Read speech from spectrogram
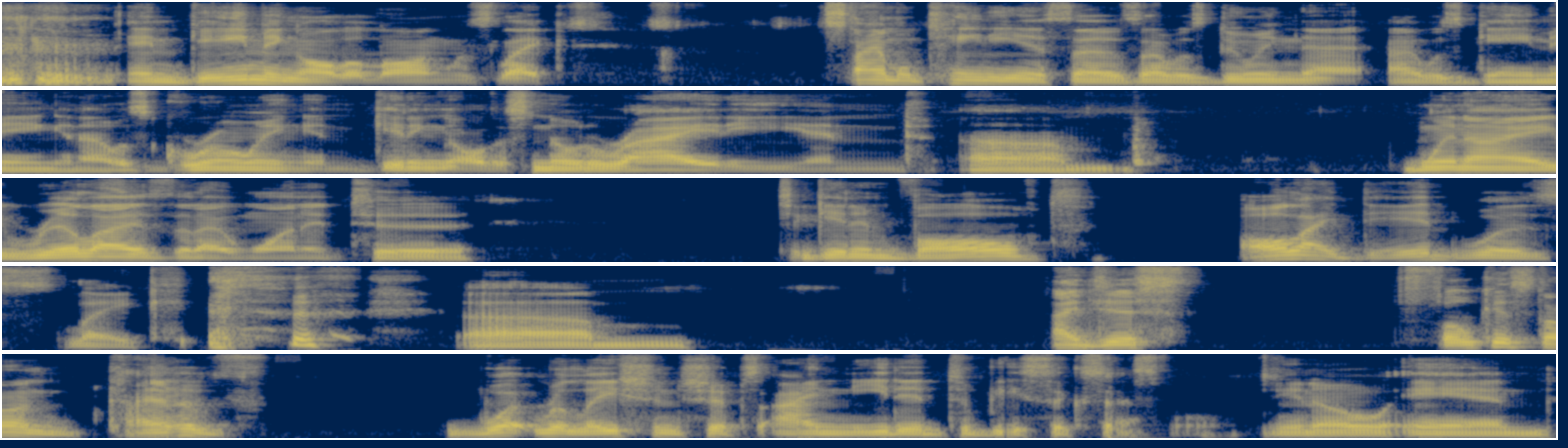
and gaming all along was like simultaneous as I was doing that, I was gaming and I was growing and getting all this notoriety. And um, when I realized that I wanted to to get involved, all I did was like, um, I just focused on kind of what relationships I needed to be successful, you know, and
